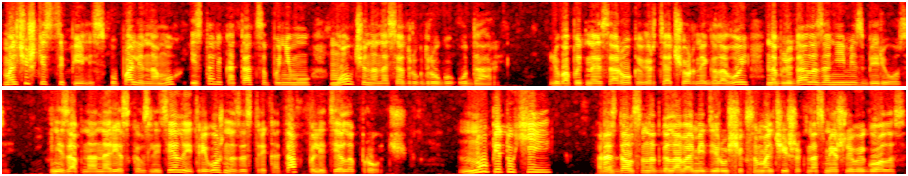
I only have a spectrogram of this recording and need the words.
Мальчишки сцепились, упали на мох и стали кататься по нему, молча нанося друг другу удары. Любопытная сорока, вертя черной головой, наблюдала за ними с березы. Внезапно она резко взлетела и, тревожно застрекотав, полетела прочь. «Ну, петухи!» — раздался над головами дерущихся мальчишек насмешливый голос.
